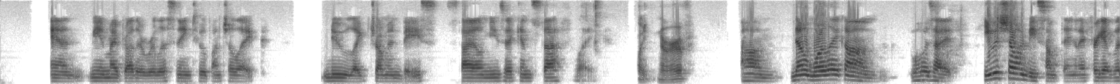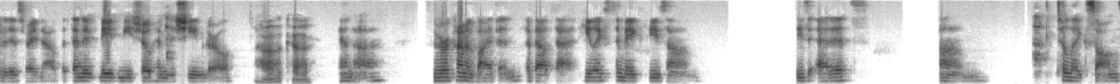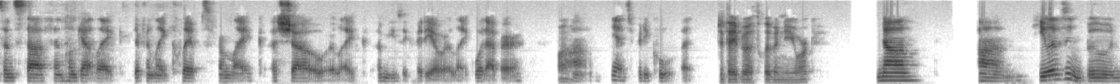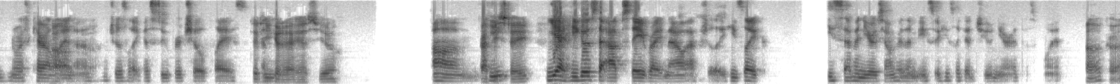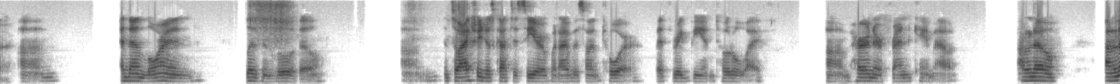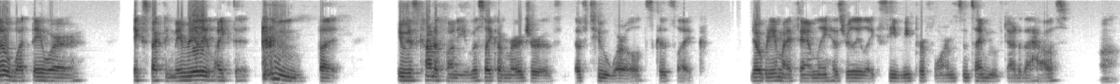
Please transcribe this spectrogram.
and me and my brother were listening to a bunch of like new like drum and bass style music and stuff. Like, Like nerve. um, no, more like um, what was I? He was showing me something, and I forget what it is right now. But then it made me show him Machine Girl, Oh, okay. and uh, we were kind of vibing about that. He likes to make these um these edits um to like songs and stuff, and he'll get like different like clips from like a show or like a music video or like whatever. Wow. Um, yeah, it's pretty cool. But Did they both live in New York? No, um, he lives in Boone, North Carolina, Oh, okay. which is like a super chill place. Did he go to ASU? Um, Appy he- State? Yeah, he goes to App State right now, actually. He's like, he's seven years younger than me, so he's like a junior at this point. Oh, okay. Um, and then Lauren lives in Louisville. Um, and so I actually just got to see her when I was on tour with Rig B and Total Wife. Um, her and her friend came out. I don't know. I don't know what they were expecting. They really liked it, but it was kind of funny. It was like a merger of of two worlds because like nobody in my family has really like seen me perform since I moved out of the house. Wow.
